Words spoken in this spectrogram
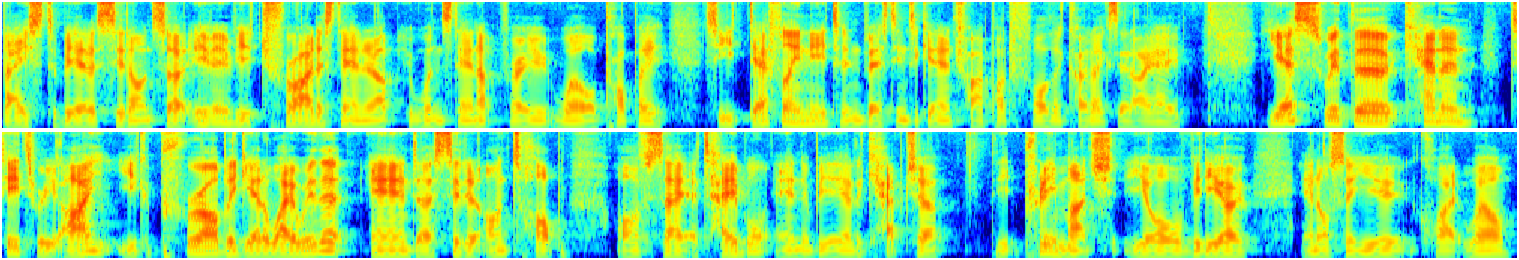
base to be able to sit on. So even if you try to stand it up, it wouldn't stand up very well or properly. So you definitely need to invest into getting a tripod for the Kodak ZI8. Yes, with the Canon T3i, you could probably get away with it and uh, sit it on top of, say, a table and it'll be able to capture the, pretty much your video and also you quite well.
